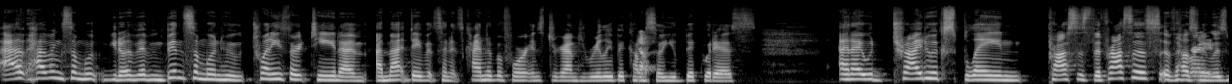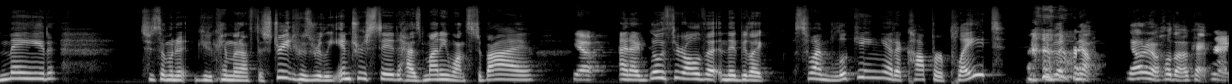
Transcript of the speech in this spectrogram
having someone, you know, having been someone who 2013, I'm, I'm Matt Davidson. It's kind of before Instagram's really become so ubiquitous. And I would try to explain process the process of how right. something was made to someone who came out off the street who's really interested, has money, wants to buy. Yep. And I'd go through all of it and they'd be like, So I'm looking at a copper plate? I'd be like, No, no, no, no, hold on. Okay. Right,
